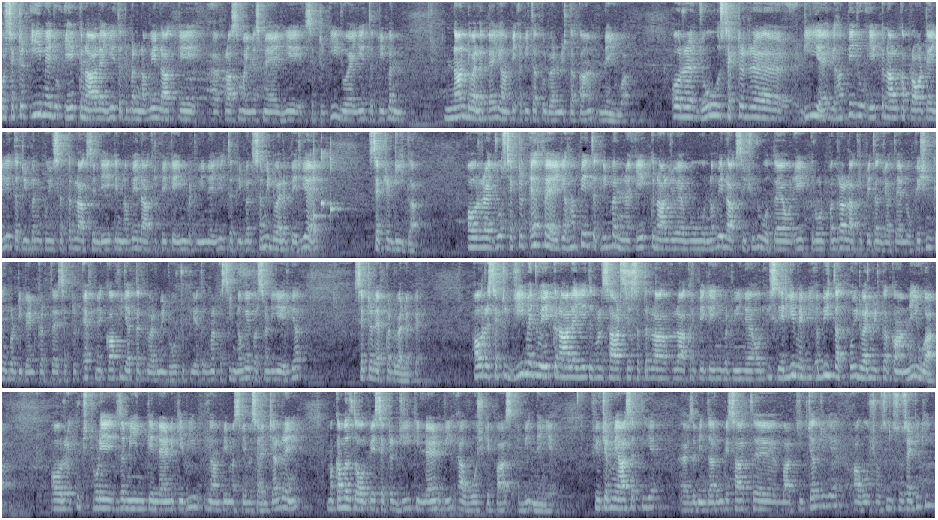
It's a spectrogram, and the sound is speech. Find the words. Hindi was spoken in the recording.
और सेक्टर ई e में जो एक कनाल है, ये तकरीबन नबे लाख के प्लस माइनस में है। ये सेक्टर ई e जो है, ये तकरीबन नॉन डेवलप है। यहाँ पे अभी तक कोई डेवलपमेंट का काम नहीं हुआ। और जो सेक्टर डी है, यहाँ पे जो एक कनाल का प्लॉट है, ये तकरीबन कोई सत्तर लाख से ले कर नबे लाख रुपए के इन बिटवीन है। ये तकरीबन सेमी डेवलप एरिया है सेक्टर डी का। और जो सेक्टर एफ़ है, यहाँ पे तकरीबन एक कनाल जो है वो नबे लाख से शुरू होता है और एक करोड़ पंद्रह लाख रुपए तक जाता है। लोकेशन के ऊपर डिपेंड करता है। सेक्टर एफ़ में काफ़ी हद तक डेवलपमेंट हो चुकी है। तकरीबन अस्सी नबे परसेंट ये एरिया सेक्टर एफ़ का डेवलप है। और सेक्टर जी में जो एक कनाल है, ये तकरीबन साठ से सत्तर लाख लाख रुपये के इन बिटवीन है और इस एरिए में भी अभी तक कोई डेवलपमेंट का काम नहीं हुआ। और कुछ थोड़े ज़मीन के लैंड के भी यहाँ पर मसले मसाइल चल रहे हैं। मकमल तौर पे सेक्टर जी की लैंड भी आगोश के पास अभी नहीं है। फ्यूचर में आ सकती है। ज़मींदारों के साथ बातचीत चल रही है आगोश हाउसिंग सोसाइटी की।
